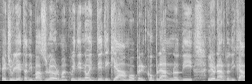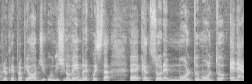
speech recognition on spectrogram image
e Giulietta di Buzz Lerman. Quindi noi dedichiamo per il compleanno di Leonardo DiCaprio che è proprio oggi 11 novembre questa eh, canzone molto molto energica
